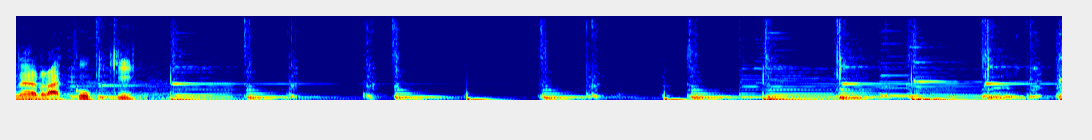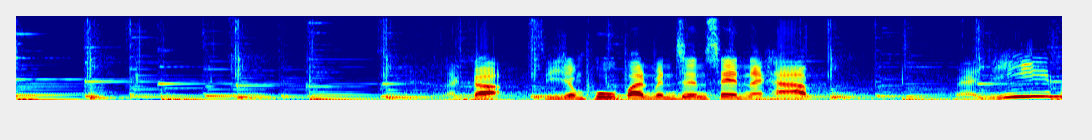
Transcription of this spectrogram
น่ารักกุ๊กกิ๊ก ก็สีชมพูปั้นเป็นเส้นๆนะครับแม่ยิ้ม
